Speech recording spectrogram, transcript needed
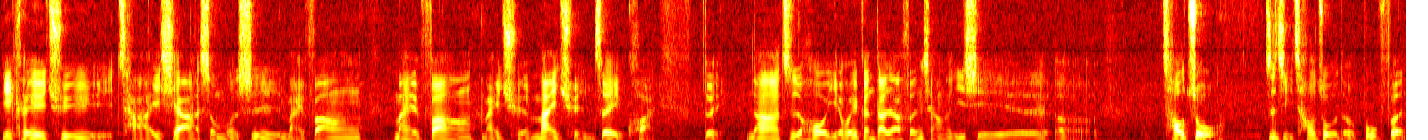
也可以去查一下什么是买方、卖方、买权、卖权这一块。对，那之后也会跟大家分享一些呃操作，自己操作的部分。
